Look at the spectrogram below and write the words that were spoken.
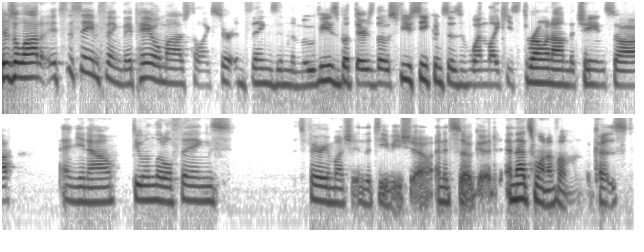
there's a lot of, it's the same thing they pay homage to like certain things in the movies but there's those few sequences of when like he's throwing on the chainsaw and you know doing little things. It's very much in the tv show and it's so good and that's one of them because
